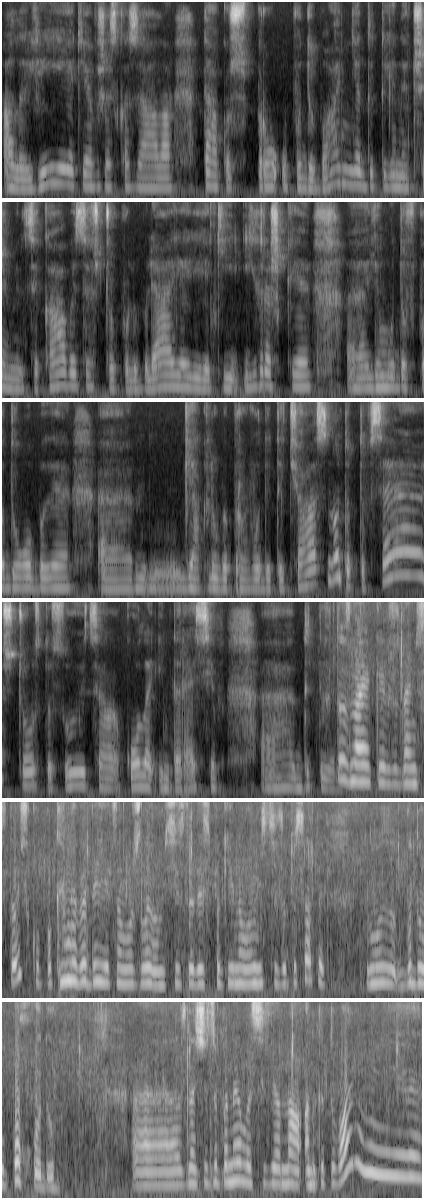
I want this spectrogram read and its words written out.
алергія, як я вже сказала. Також про уподобання дитини, чим він цікавиться, що полюбляє, які іграшки е, йому до вподоби, е, як любить проводити час. Ну тобто, все, що стосується кола інтересів е, дитини. Хто знає, який вже день в садочку, поки не видається можливим сісти десь спокійному місці записати, тому буду по ходу. Е, значить, зупинилася я на анкетуванні,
